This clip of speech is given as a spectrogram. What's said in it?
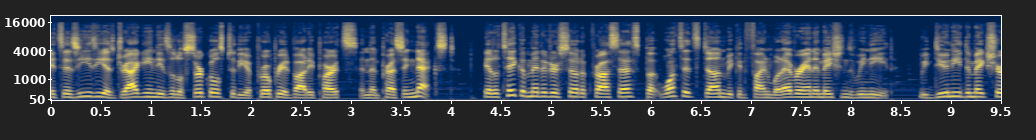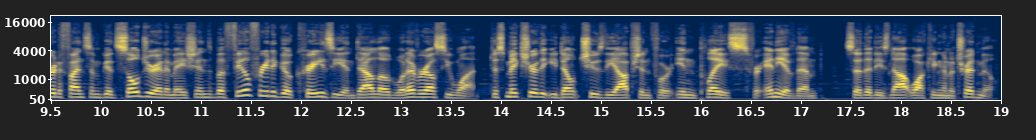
it's as easy as dragging these little circles to the appropriate body parts and then pressing next. It'll take a minute or so to process, but once it's done we can find whatever animations we need. We do need to make sure to find some good soldier animations, but feel free to go crazy and download whatever else you want. Just make sure that you don't choose the option for in place for any of them, so that he's not walking on a treadmill.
